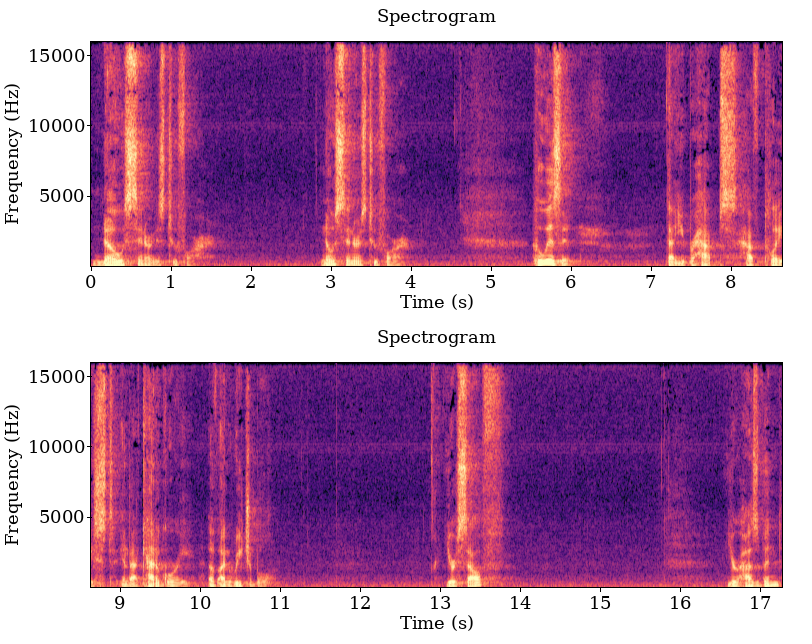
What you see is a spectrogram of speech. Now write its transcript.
no sinner is too far. No sinner is too far. Who is it that you perhaps have placed in that category of unreachable? Yourself? Your husband?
